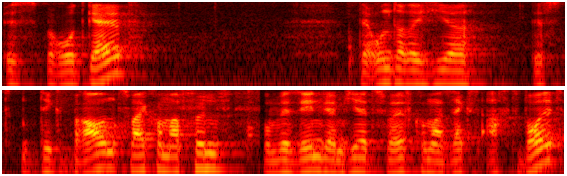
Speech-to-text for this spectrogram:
ist rot-gelb, der untere hier ist dickbraun 2,5 und wir sehen, wir haben hier 12,68 Volt.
